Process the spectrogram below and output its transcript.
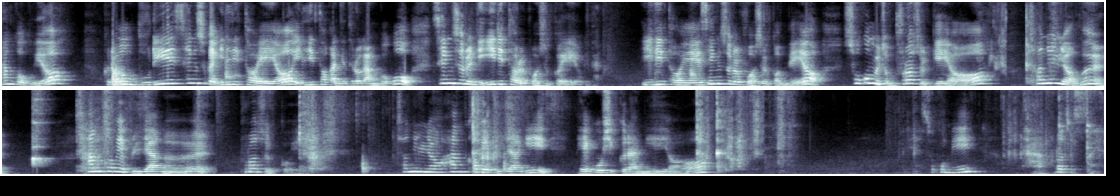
한 거고요. 그러면 물이 생수가 1리터예요. 1리터가 이제 들어간 거고 생수를 이제 2리터를 부어줄 거예요. 여기다. 2리터의 생수를 부어줄 건데요. 소금을 좀 풀어줄게요. 천일염을 한 컵의 분량을 풀어줄 거예요. 천일염 한 컵의 분량이 150g이에요. 네, 소금이 다 풀어졌어요.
